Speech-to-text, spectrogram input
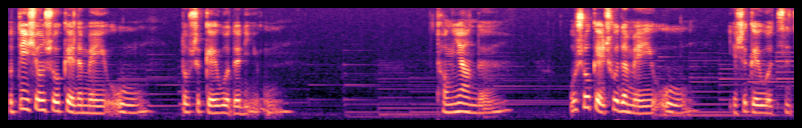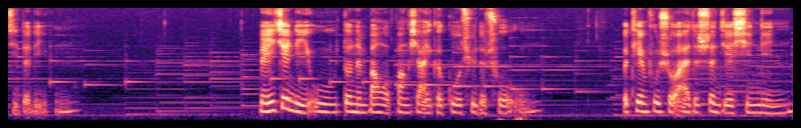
我弟兄所给的每一物，都是给我的礼物。同样的，我所给出的每一物，也是给我自己的礼物。每一件礼物都能帮我放下一个过去的错误。我天父所爱的圣洁心灵，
